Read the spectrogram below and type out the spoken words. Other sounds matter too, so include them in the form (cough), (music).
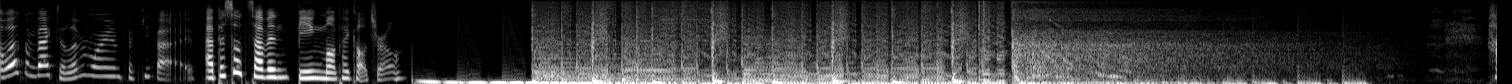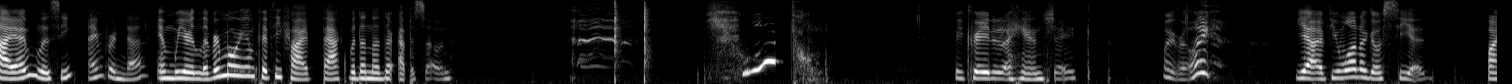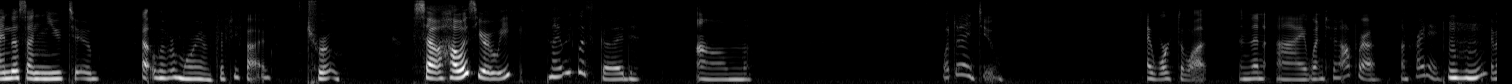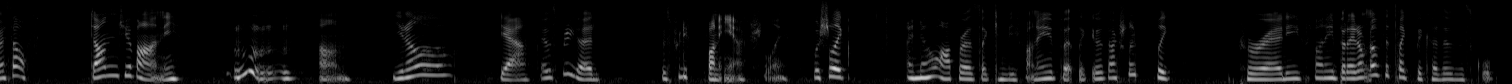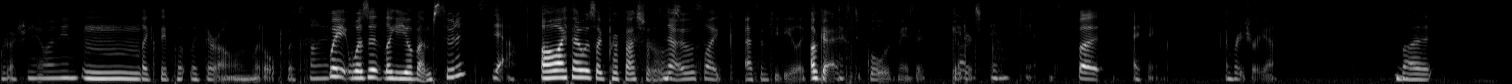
Hello, welcome back to Livermorium 55. Episode 7 Being Multicultural. Hi, I'm Lizzie, I'm Brenda. and we are Livermorium 55 back with another episode. we created a handshake. Wait, really? (laughs) Yeah, if you want to go see it, find us on YouTube. At Livermorium 55. True. So, how was your week? My week was good. Um, what did I do? I worked a lot, and then I went to an opera on Friday Mm-hmm. by myself. Don Giovanni. Mm. Um, you know, yeah, it was pretty good. It was pretty funny actually. Which like, I know operas like can be funny, but like it was actually like pretty funny. But I don't know if it's like because it was a school production. You know what I mean? Mm. Like they put like their own little twist on it. Wait, was it like U of M students? Yeah. Oh, I thought it was like professionals. No, it was like SMTD, like Okay. School of Music, Theater, Gotcha. and Dance. But I think, I'm pretty sure, yeah. But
